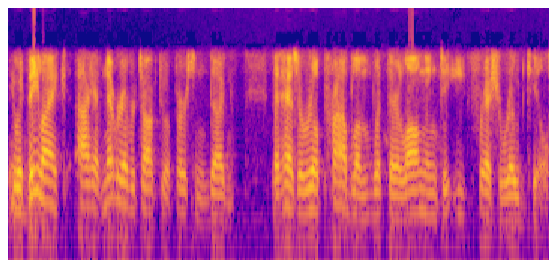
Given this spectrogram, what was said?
It would be like I have never ever talked to a person, Doug, that has a real problem with their longing to eat fresh roadkill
